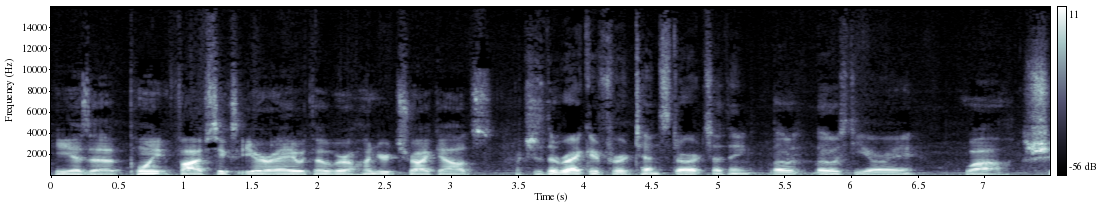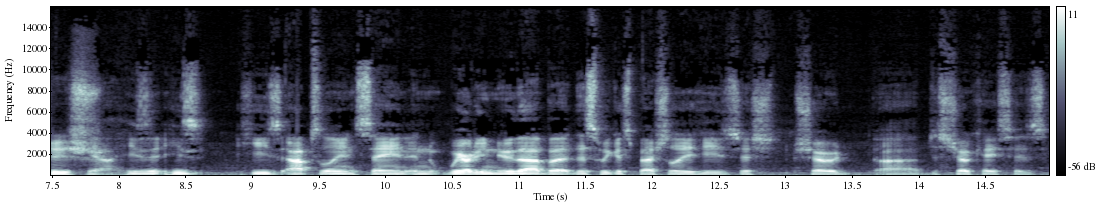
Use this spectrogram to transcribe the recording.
He has a .56 ERA with over 100 strikeouts. which is the record for 10 starts, I think. Low, lowest ERA. Wow. Sheesh. Yeah, he's he's he's absolutely insane, and we already knew that, but this week especially, he's just showed uh, just showcased his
